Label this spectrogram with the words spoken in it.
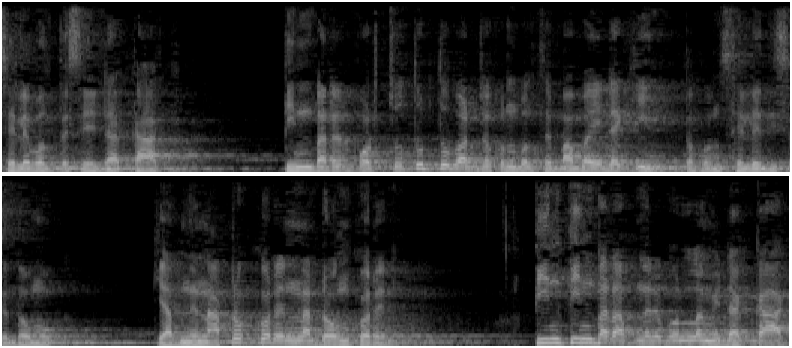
ছেলে বলতেছে, এটা কাক। তিনবারের পর চতুর্থবার যখন বলছে, বাবা, এটা কি? তখন ছেলে দিছে দমক। কি আপনি নাটক করেন না ডং করেন? তিন তিনবার আপনারে বললাম, এটা কাক।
